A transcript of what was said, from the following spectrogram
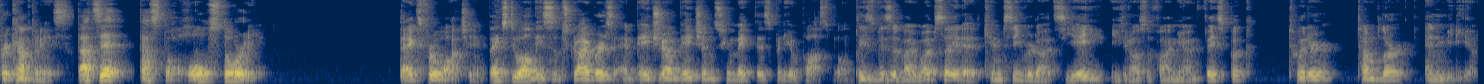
for companies. That's it. That's the whole story. Thanks for watching. Thanks to all these subscribers and Patreon patrons who make this video possible. Please visit my website at kimsiever.ca. You can also find me on Facebook, Twitter, Tumblr, and Medium.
